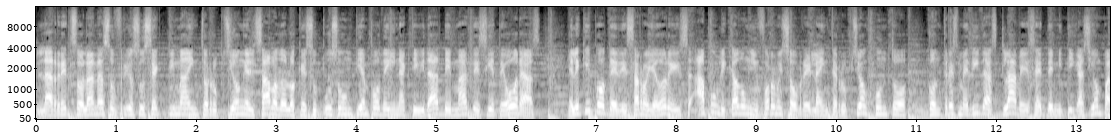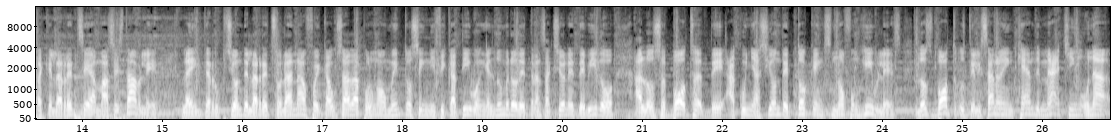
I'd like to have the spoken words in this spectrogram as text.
La red Solana sufrió su séptima interrupción el sábado, lo que supuso un tiempo de inactividad de más de 7 horas. El equipo de desarrolladores ha publicado un informe sobre la interrupción junto con tres medidas claves de mitigación para que la red sea más estable. La interrupción de la red Solana fue causada por un aumento significativo en el número de transacciones debido a los bots de acuñación de tokens no fungibles. Los bots utilizaron en Candy Matching, una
